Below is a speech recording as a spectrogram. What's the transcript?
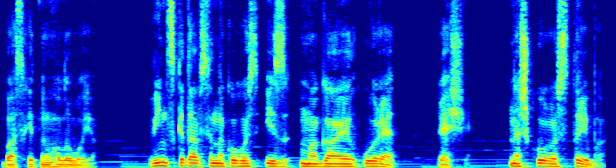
Баст хитнув головою. Він скидався на когось із Магайл Урет, реші, на шкурострибa.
